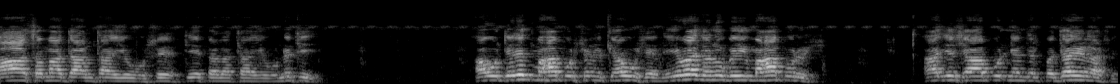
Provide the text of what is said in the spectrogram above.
આ સમાધાન થાય એવું છે તે પહેલાં થાય એવું નથી. આવું દરેક મહાપુરુષોનું કહેવું છે અને એવા જ અનુભવી મહાપુરુષ આજે શાહપુરની અંદર પધારેલા છે.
